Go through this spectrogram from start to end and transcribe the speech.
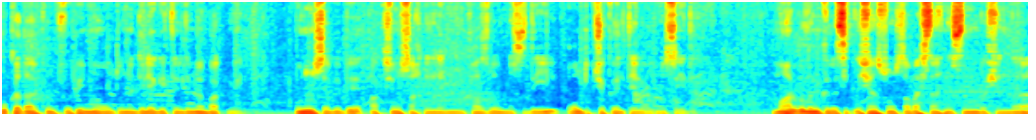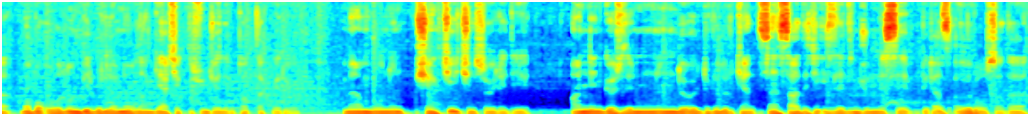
Bu kadar kung fu filmi olduğunu dile getirdiğime bakmayın. Bunun sebebi aksiyon sahnelerinin fazla olması değil, oldukça kaliteli olmasıydı. Marvel'ın klasikleşen son savaş sahnesinin başında baba oğlun birbirlerine olan gerçek düşünceleri patlak veriyor. Menwu'nun Shang-Chi için söylediği annen gözlerinin önünde öldürülürken sen sadece izledin cümlesi biraz ağır olsa da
